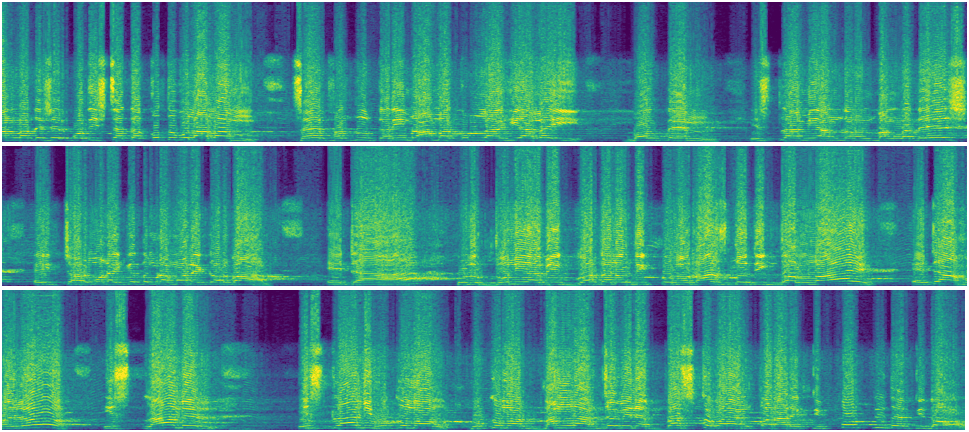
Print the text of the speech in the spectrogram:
বাংলাদেশের প্রতিষ্ঠাতা কুতুবুল আলম সৈয়দ ফজলুল করিম রহমাতুল্লাহি আলাই বলতেন, ইসলামী আন্দোলন বাংলাদেশ, এই চরমনাইকে তোমরা মনে করবা, এটা কোন দুনিয়াবি গতানৈতিক কোন রাজনৈতিক দল নয়। এটা হলো ইসলামের, ইসলামী হুকুমাও হুকুমত বাংলার জমিনে বাস্তবায়ন করার একটি প্রকৃত একটি দল।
